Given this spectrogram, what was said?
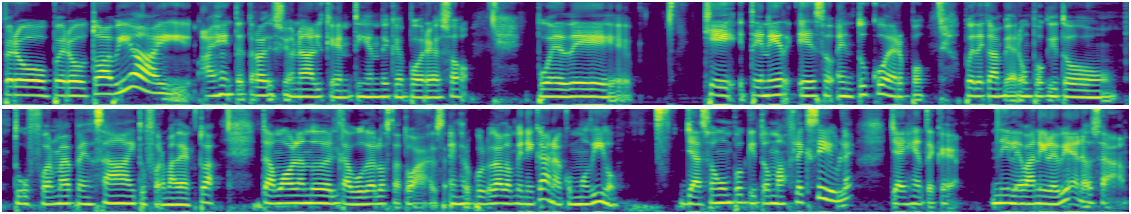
Pero, pero todavía hay, hay gente tradicional que entiende que por eso puede que tener eso en tu cuerpo puede cambiar un poquito tu forma de pensar y tu forma de actuar. Estamos hablando del tabú de los tatuajes. En República Dominicana, como digo, ya son un poquito más flexibles, ya hay gente que ni le va ni le viene, o sea,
